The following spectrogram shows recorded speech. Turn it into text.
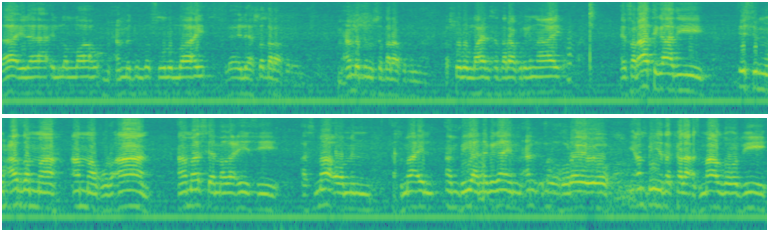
laa ilaha ila allahu muxamedun rasuul llahi laa ilaha dhignaay muxamedun sadaraa ku dhignaay rasuul llahina sadaraa ku dhignaay faraatigaadii ism mucadama ama qur'aan ama se magaciisii asmaa oo min asmaa ambiya nabigaani maxamed u soo horeeyo iyo ambiyada kale asmaadoodii.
